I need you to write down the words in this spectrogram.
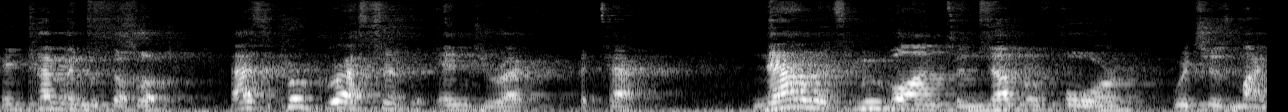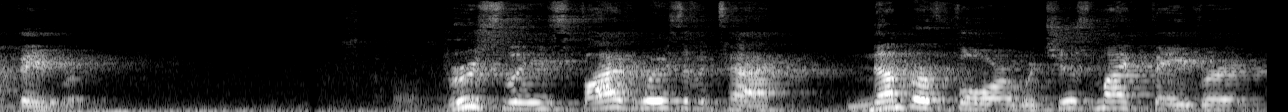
and come in with the hook. That's progressive indirect attack. Now let's move on to number four, which is my favorite. Bruce Lee's Five Ways of Attack, number four, which is my favorite,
